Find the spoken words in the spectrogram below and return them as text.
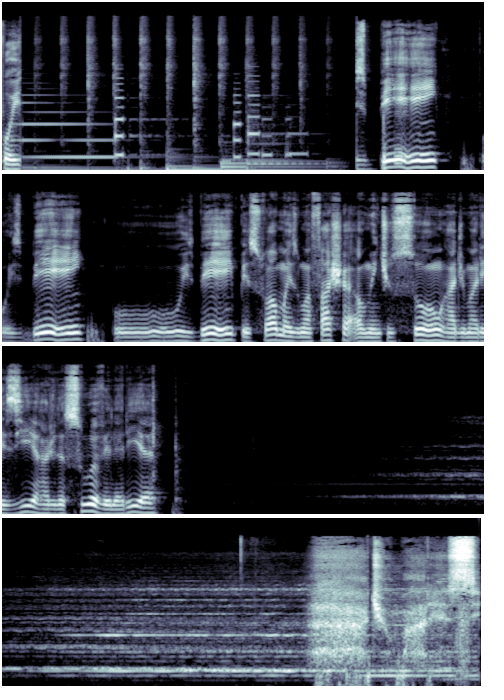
Pois bem, pois bem, pois bem, pessoal, mais uma faixa, aumente o som, Rádio Maresia, Rádio da sua velharia. Rádio Maresia.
